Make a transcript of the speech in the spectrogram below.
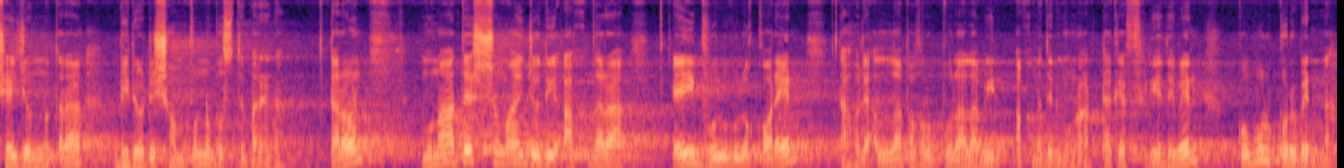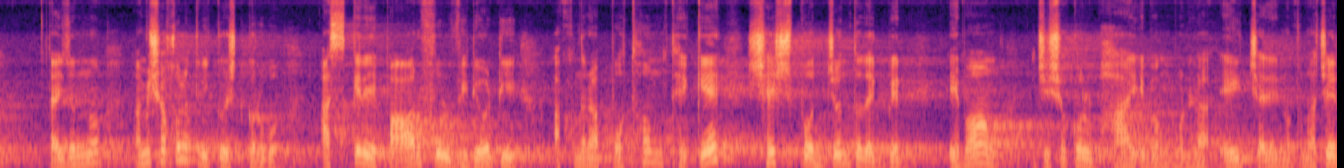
সেই জন্য তারা ভিডিওটি সম্পূর্ণ বুঝতে পারে না। কারণ মুনাতের সময় যদি আপনারা এই ভুলগুলো করেন, তাহলে আল্লাহ ফাকরবুল আলমিন আপনাদের মোনারটাকে ফিরিয়ে দেবেন, কবুল করবেন না। তাই জন্য আমি সকলকে রিকোয়েস্ট করব, আজকের এই পাওয়ারফুল ভিডিওটি আপনারা প্রথম থেকে শেষ পর্যন্ত দেখবেন এবং যে সকল ভাই এবং বোনেরা এই চ্যানেল নতুন আছেন,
